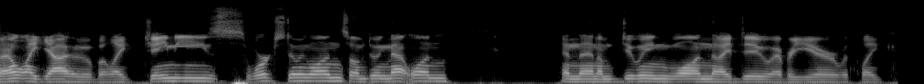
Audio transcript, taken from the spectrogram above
I don't like Yahoo, but like Jamie's work's doing one, so I'm doing that one. And then I'm doing one that I do every year with like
